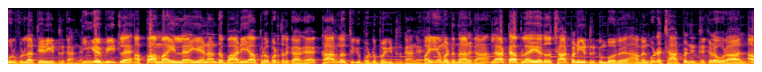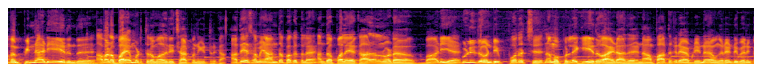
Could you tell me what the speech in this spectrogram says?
ஊர் ஃபுல்லா தேடிட்டு இருக்காங்க. இங்க வீட்டுல அப்பா அம்மா இல்ல ஏன்னா அந்த பாடியை அப்புறப்படுத்துறதுக்காக கார்ல தூக்கி போட்டு போய்கிட்டு இருக்காங்க. பையன் மட்டும் தான் இருக்கான் லேப்டாப்ல ஏதோ சாட் பண்ணிட்டு இருக்கும்போது அவன் கூட சாட் பண்ணிட்டு இருக்கிற ஒரு ஆள் அவன் பின்னாடியே இருந்து அவனை பயமுடுத்துற மாதிரி சாட் பண்ணிட்டு இருக்கான். அதே சமயம் அந்த பக்கத்துல அந்த பழைய காதலனோட பாடியை குழி தோண்டி புதைச்சு நம்ம பிள்ளைக்கு எதுவும் ஆயிடாது நான் பாத்துக்கிறேன் அப்படின்னு அவங்க ரெண்டு பேரும்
